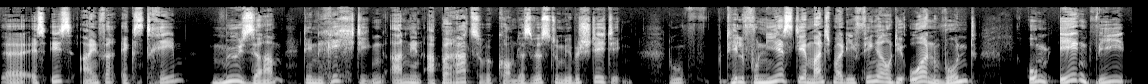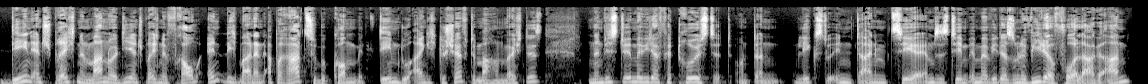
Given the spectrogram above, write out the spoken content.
äh, es ist einfach extrem mühsam, den richtigen an den Apparat zu bekommen. Das wirst du mir bestätigen. Du telefonierst dir manchmal die Finger und die Ohren wund, um irgendwie den entsprechenden Mann oder die entsprechende Frau endlich mal einen Apparat zu bekommen, mit dem du eigentlich Geschäfte machen möchtest. Und dann wirst du immer wieder vertröstet. Und dann legst du in deinem CRM-System immer wieder so eine Wiedervorlage an.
